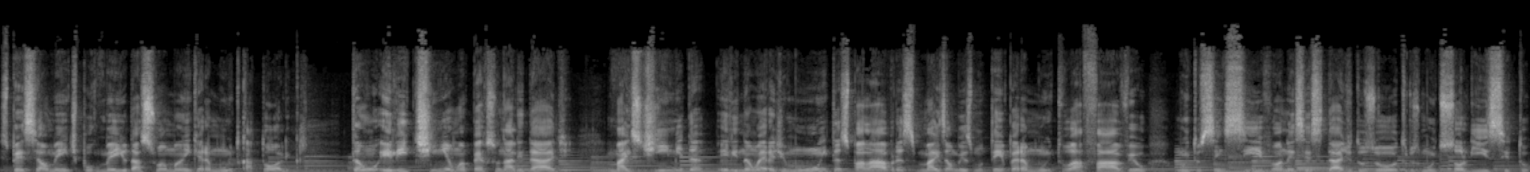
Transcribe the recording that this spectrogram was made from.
especialmente por meio da sua mãe, que era muito católica. Então, ele tinha uma personalidade mais tímida, ele não era de muitas palavras, mas ao mesmo tempo era muito afável, muito sensível à necessidade dos outros, muito solícito,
